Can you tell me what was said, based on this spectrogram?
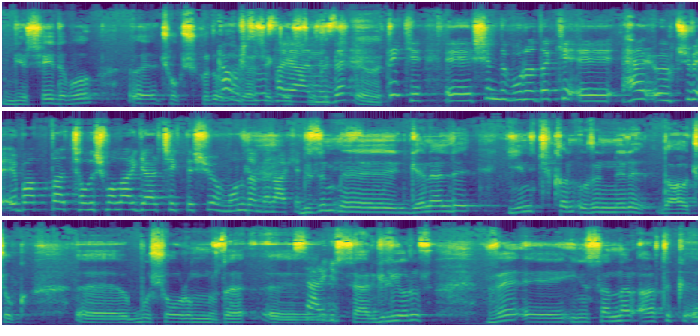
bir şey de bu ve çok şükür onu gerçekleştirdik. Evet. Peki e, şimdi buradaki e, her ölçü ve ebatta çalışmalar gerçekleşiyor mu? Onu da merak ettim. Bizim e, genelde yeni çıkan ürünleri daha çok e, bu showroom'umuzda e, Sergiliyorsunuz. sergiliyoruz ve e, insanlar artık e,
